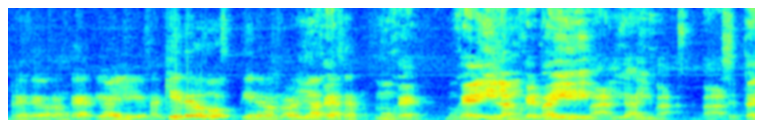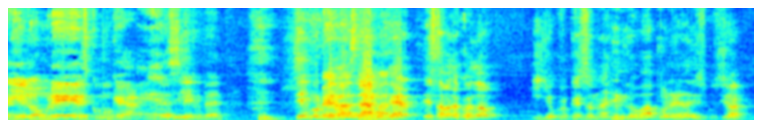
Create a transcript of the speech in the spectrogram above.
rete a otra mujer y vaya y ligue? O sea, ¿quién de los dos tiene más probabilidad de hacerlo? mujer, mujer, y la mujer va a ir y va a ligar y va, va a aceptar, y el hombre es como que, a ver si le capean. Sí, porque Pero la, la mujer, estamos de acuerdo, y yo creo que eso nadie lo va a poner a discusión.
